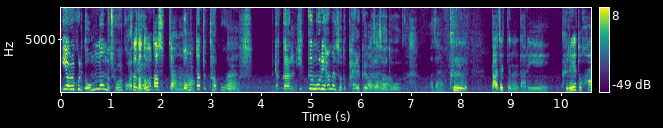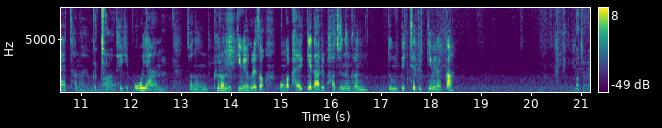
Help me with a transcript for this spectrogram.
이 얼굴이 너무너무 좋을 것 같아요. 그러니까 너무 따숩지 않아요? 너무 따뜻하고 네, 약간 희끄무리 하면서도 밝으면서도 맞아요. 그 낮에 뜨는 달이 그래도 하얗잖아요. 그쵸. 되게 뽀얀. 음. 저는 그런 느낌이에요. 그래서 뭔가 밝게 나를 봐주는 그런 눈빛의 느낌이랄까? 맞아요.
